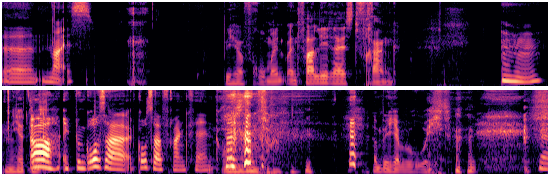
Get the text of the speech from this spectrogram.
äh, nice. Bin ich auch froh. Mein, mein Fahrlehrer ist Frank. Mhm. Ich oh, ich bin großer, großer Frank-Fan. Großer Dann bin ich ja beruhigt. ja.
